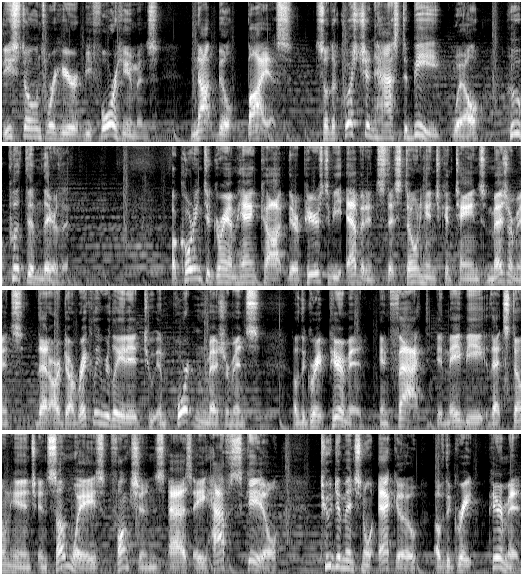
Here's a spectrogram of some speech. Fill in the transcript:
These stones were here before humans, not built by us, so the question has to be, well, who put them there then? According to Graham Hancock, there appears to be evidence that Stonehenge contains measurements that are directly related to important measurements of the Great Pyramid. In fact, it may be that Stonehenge in some ways functions as a half-scale, two-dimensional echo of the Great Pyramid.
